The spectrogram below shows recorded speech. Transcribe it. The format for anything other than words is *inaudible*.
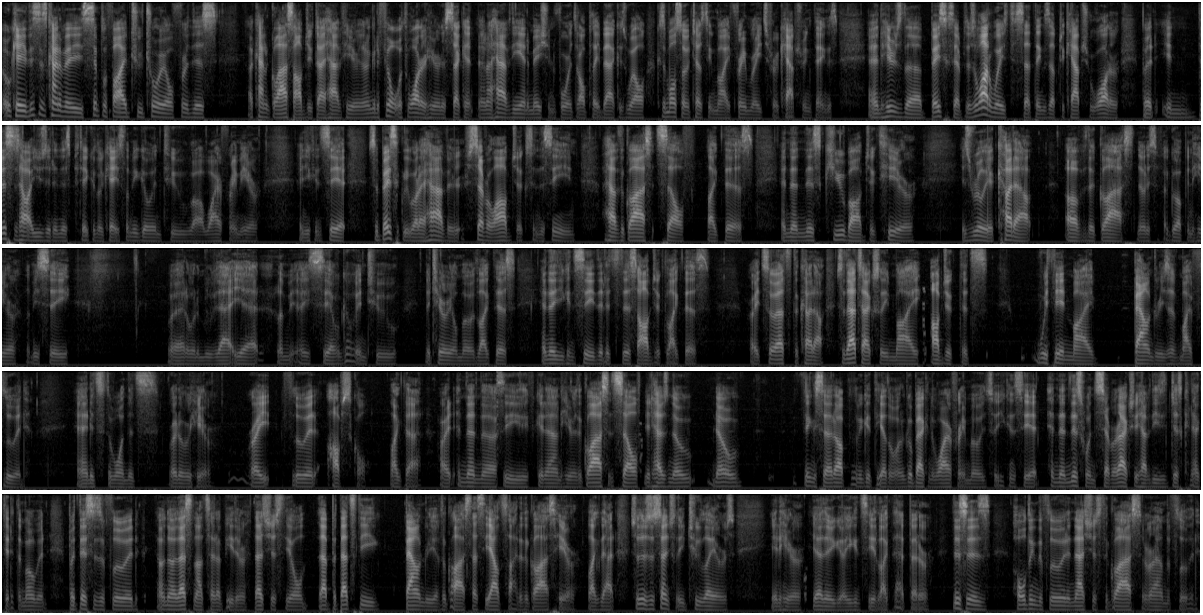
Okay, this is kind of a simplified tutorial for this uh, kind of glass object I have here. And I'm going to fill it with water here in a second. And I have the animation for it that I'll play back as well because I'm also testing my frame rates for capturing things. And here's the basic setup. There's a lot of ways to set things up to capture water, but in this is how I use it in this particular case. Let me go into uh, wireframe here and you can see it. So basically what I have are several objects in the scene. I have the glass itself like this and then this cube object here is really a cutout of the glass. Notice if I go up in here let me see. Well I don't want to move that yet. Let me, let me see I will go into material mode like this. And then you can see that it's this object like this right? So that's the cutout. So that's actually my object that's within my boundaries of my fluid. And it's the one that's right over here right? Fluid obstacle like that. All right, and then the see if you get down here, the glass itself, it has no no thing set up. Let me get the other one. Go back into wireframe mode so you can see it. And then this one's separate. I actually have these disconnected at the moment, but this is a fluid. Oh no, that's not set up either. That's just the old that, but that's the boundary of the glass. That's the outside of the glass here, like that. So there's essentially two layers in here. Yeah, there you go. You can see it like that better. This is holding the fluid and that's just the glass around the fluid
